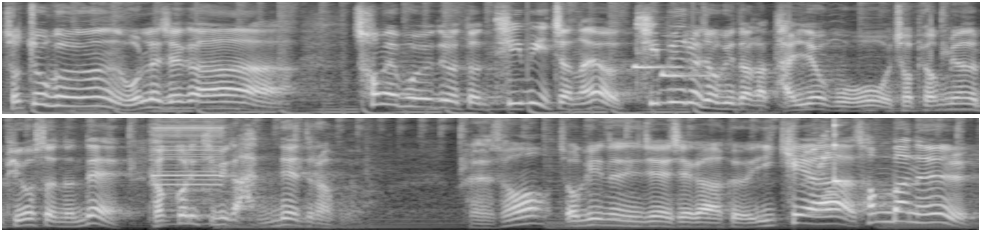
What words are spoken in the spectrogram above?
저쪽은 원래 제가 처음에 보여드렸던 TV 있잖아요. TV를 저기다가 달려고 저 벽면을 비웠었는데 벽걸이 TV가 안 되더라고요. 그래서 저기는 이제 제가 그 이케아 선반을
